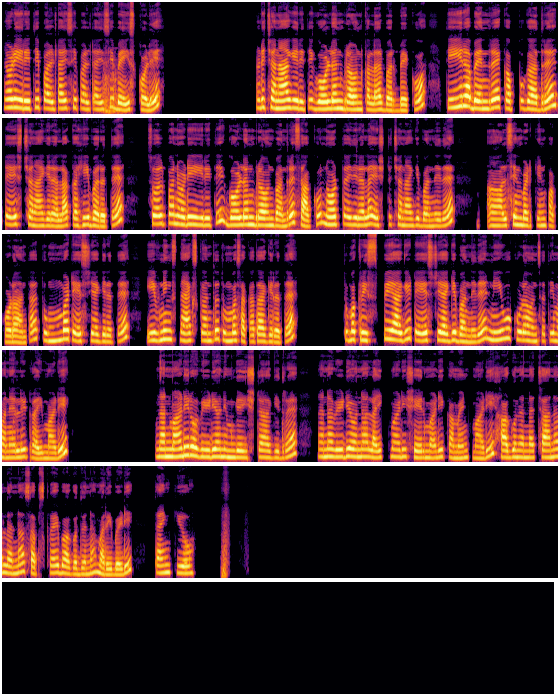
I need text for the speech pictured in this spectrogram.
ನೋಡಿ ಈ ರೀತಿ ಪಲ್ಟಾಯಿಸಿ ಪಲ್ಟಾಯಿಸಿ ಬೇಯಿಸ್ಕೊಳ್ಳಿ. ನೋಡಿ ಚೆನ್ನಾಗಿ ಈ ರೀತಿ ಗೋಲ್ಡನ್ ಬ್ರೌನ್ ಕಲರ್ ಬರಬೇಕು. ತೀರ ಬೆಂದರೆ, ಕಪ್ಪಗಾದರೆ ಟೇಸ್ಟ್ ಚೆನ್ನಾಗಿರಲ್ಲ, ಕಹಿ ಬರುತ್ತೆ. ಸ್ವಲ್ಪ ನೋಡಿ ಈ ರೀತಿ ಗೋಲ್ಡನ್ ಬ್ರೌನ್ ಬಂದರೆ ಸಾಕು. ನೋಡ್ತಾ ಇದ್ದೀರಲ್ಲ ಎಷ್ಟು ಚೆನ್ನಾಗಿ ಬಂದಿದೆ. ಹಲ್ಸಿನ ಬಡ್ಕಿನ ಪಕೋಡ ಅಂತ. ತುಂಬ ಟೇಸ್ಟಿಯಾಗಿರುತ್ತೆ. ಈವ್ನಿಂಗ್ ಸ್ನ್ಯಾಕ್ಸ್ಗಂತೂ ತುಂಬ ಸಖತ್ತಾಗಿರುತ್ತೆ. ತುಂಬ ಕ್ರಿಸ್ಪಿಯಾಗಿ, ಟೇಸ್ಟಿಯಾಗಿ ಬಂದಿದೆ. ನೀವು ಕೂಡ ಒಂದು ಸತಿ ಮನೆಯಲ್ಲಿ ಟ್ರೈ ಮಾಡಿ. ನಾನು ಮಾಡಿರೋ ವಿಡಿಯೋ ನಿಮಗೆ ಇಷ್ಟ ಆಗಿದರೆ ನನ್ನ ವಿಡಿಯೋನ ಲೈಕ್ ಮಾಡಿ, ಶೇರ್ ಮಾಡಿ, ಕಮೆಂಟ್ ಮಾಡಿ ಹಾಗೂ ನನ್ನ ಚಾನಲನ್ನು ಸಬ್ಸ್ಕ್ರೈಬ್ ಆಗೋದನ್ನು ಮರಿಬೇಡಿ. Thank you.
